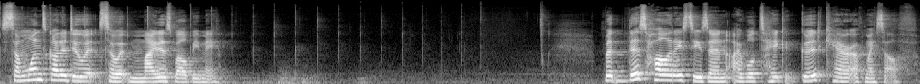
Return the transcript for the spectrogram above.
Someone's got to do it, so it might as well be me. But this holiday season, I will take good care of myself.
